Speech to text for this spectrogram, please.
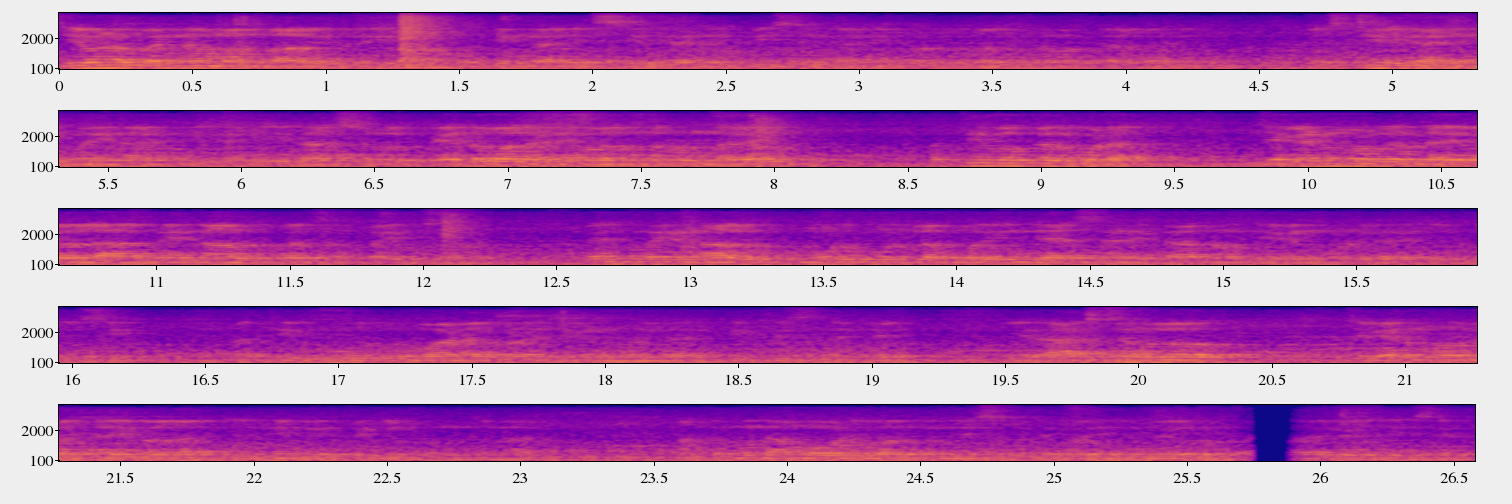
జీవన పరిణామాలు బాగా పెరిగాయి ముఖ్యంగా ఎస్సీలు కానీ బీసీలు కానీ పొడుగు బలిగిన వర్గాలు కానీ ఎస్టీలు కానీ మైనార్టీలు కానీ రాష్ట్రంలో పేదవాళ్ళు అనే వాళ్ళందరూ ఉన్నారు ప్రతి ఒక్కరు కూడా జగన్మోహన్ గారి దయ వల్ల మేము నాలుగు రూపాయలు సంపాదించాము మేము నాలుగు మూడు కోట్ల భోజనం చేస్తానికి కారణం జగన్మోహన్ గారు అని చెప్పేసి ప్రతి ఊరు వాడ కూడా జగన్మోహన్ గారిని కీర్తిస్తుంటే ఈ రాష్ట్రంలో జగన్మోహన్ గారి దయ వల్ల ఇన్ని బెనిఫిట్లు పొందుతున్నారు? అంతకుముందు అమ్మఒడి వర్గం తీసుకుంటే పదిహేను వేలు రూపాయలు చేశారు.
